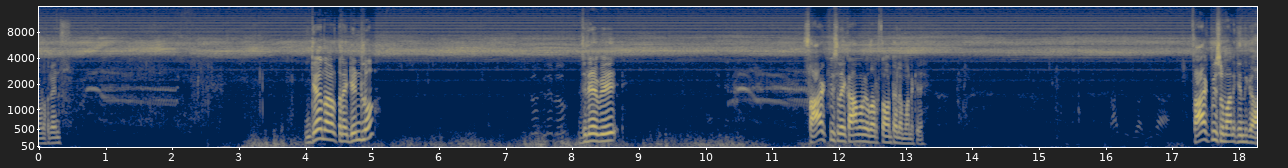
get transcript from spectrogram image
అవును ఫ్రెండ్స్ ఇంకేం తగలుతున్నాయి గిండ్లు? జిలేబీ. సాగ్ పీసులు అవి కామన్గా దొరుకుతూ ఉంటాయిలే మనకి. సాగ్ పీసులు మనకి ఎందుకా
